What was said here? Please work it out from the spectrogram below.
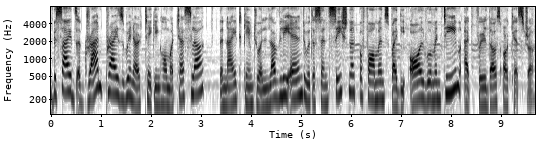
Besides a grand prize winner taking home a Tesla, the night came to a lovely end with a sensational performance by the all woman team at Firdaus Orchestra.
